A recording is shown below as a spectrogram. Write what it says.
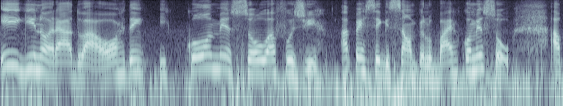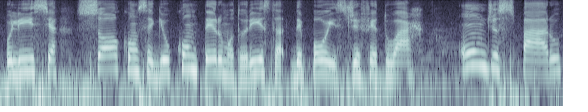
ignorado a ordem e começou a fugir. A perseguição pelo bairro começou. A polícia só conseguiu conter o motorista depois de efetuar um disparo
